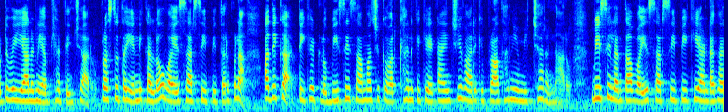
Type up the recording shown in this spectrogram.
ఓటు వేయాలని అభ్యర్థించారు. ప్రస్తుత ఎన్నికల్లో వైఎస్ఆర్సీపీ తరపున అధిక టికెట్లు బీసీ సామాజిక వర్గానికి కేటాయించి వారికి ప్రాధాన్యం ఇచ్చారన్నారు. బీసీలంతా వైఎస్ఆర్సీపీకి అండగా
